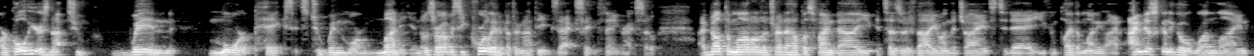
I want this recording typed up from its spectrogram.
our goal here is not to win more picks, it's to win more money. And those are obviously correlated, but they're not the exact same thing, right? So I built the model to try to help us find value. It says there's value on the Giants today. You can play the money line. I'm just going to go run line.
